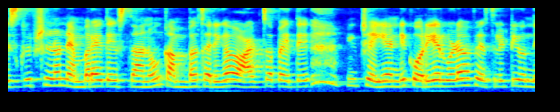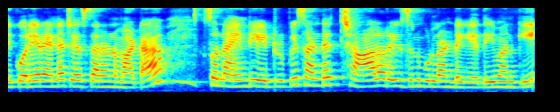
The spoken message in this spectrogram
డిస్క్రిప్షన్లో నెంబర్ అయితే ఇస్తాను. కంపల్సరీ కంపల్సరీగా వాట్సాప్ అయితే మీకు చెయ్యండి. కొరియర్ కూడా ఫెసిలిటీ ఉంది. కొరియర్ అయినా చేస్తారనమాట సో నైంటీ ఎయిట్ రూపీస్ అంటే చాలా రీజనబుల్ అండి ఇది మనకి.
